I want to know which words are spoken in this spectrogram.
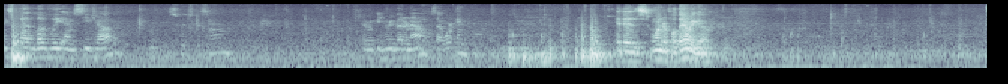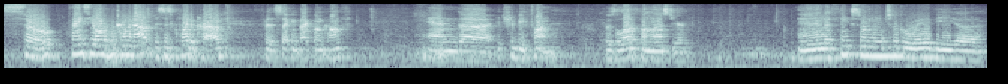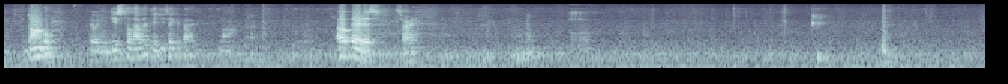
Thanks for that lovely MC job. Switch this on. Everyone can hear me better now? Is that working? It is. Wonderful. There we go. So, thanks you all for coming out. This is quite a crowd for the second Backbone Conf. And uh, it should be fun. It was a lot of fun last year. And I think someone took away the, uh, the dongle. Do you still have it? Did you take it back? Oh, there it is. Sorry.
